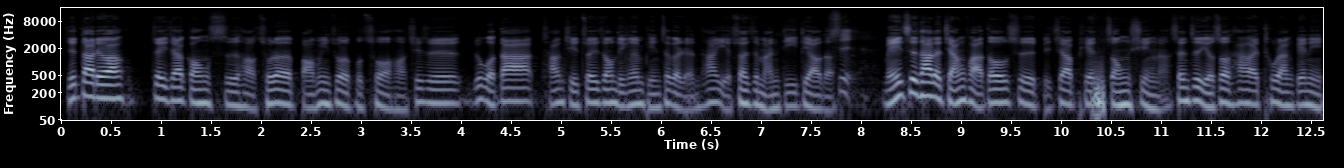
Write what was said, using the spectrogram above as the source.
其实大立光这一家公司哈，除了保密做的不错哈，其实如果大家长期追踪林恩平这个人，他也算是蛮低调的。是。每一次他的讲法都是比较偏中性了，甚至有时候他会突然给你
